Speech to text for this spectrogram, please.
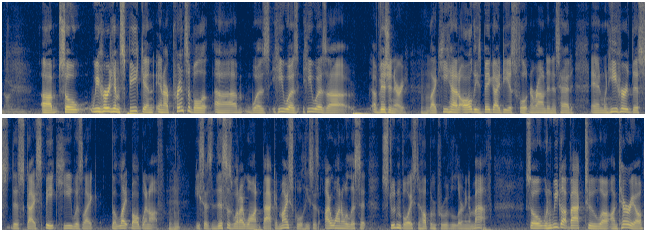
not a union. Um, so we heard him speak, and, and our principal um, was he was he was a, a visionary. Mm-hmm. Like he had all these big ideas floating around in his head, and when he heard this this guy speak, he was like the light bulb went off. Mm-hmm. He says, "This is what I want back in my school." He says, "I want to elicit student voice to help improve the learning of math." So when we got back to uh, Ontario,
